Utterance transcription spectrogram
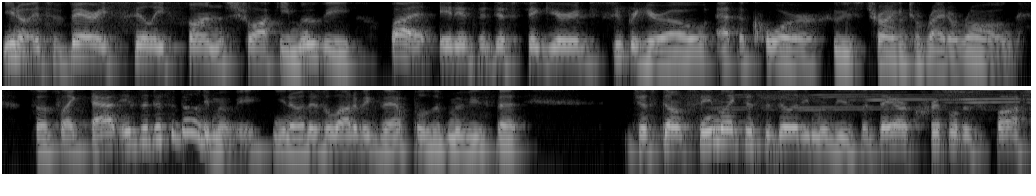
you know, it's a very silly, fun, schlocky movie, but it is a disfigured superhero at the core who's trying to right a wrong. So it's like that is a disability movie. You know, there's a lot of examples of movies that just don't seem like disability movies, but they are crippled as fuck.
